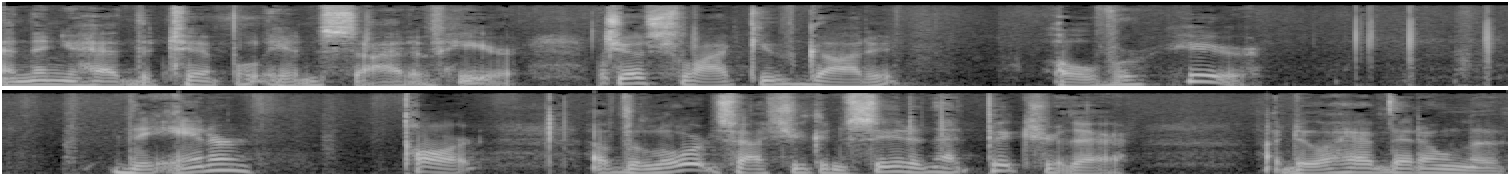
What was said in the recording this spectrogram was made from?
And then you had the temple inside of here, just like you've got it over here. The inner part of the Lord's house, you can see it in that picture there. Uh, do I have that on the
